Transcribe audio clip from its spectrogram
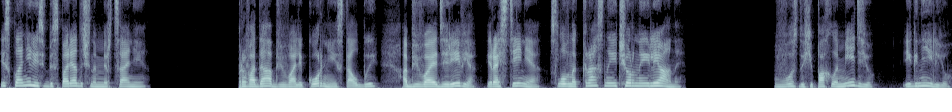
и склонились в беспорядочном мерцании. Провода обвивали корни и столбы, обвивая деревья и растения, словно красные и черные лианы. В воздухе пахло медью и гнилью.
